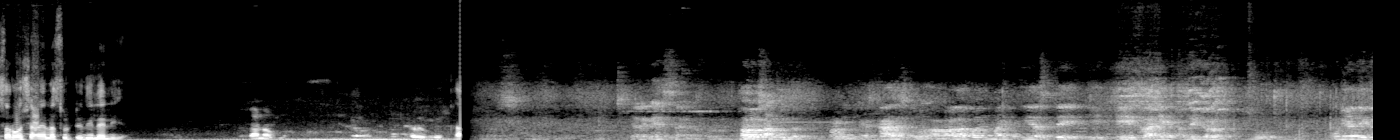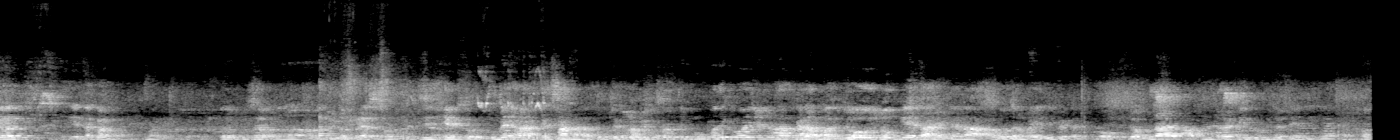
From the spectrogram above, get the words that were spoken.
सर्व शाळेला सुट्टी दिलेली आहे? हो सांगतो सर काय असतो आम्हाला पण माहिती असते की हेच आहे अधिकरण. कोणी अधिकरण येतं काम नाही. तर कारण जो लोक येत आहे त्यांना अगोदर माहिती भेटेल. जो अपना आपण ट्रॅफिक रूट जो देंगे आहे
